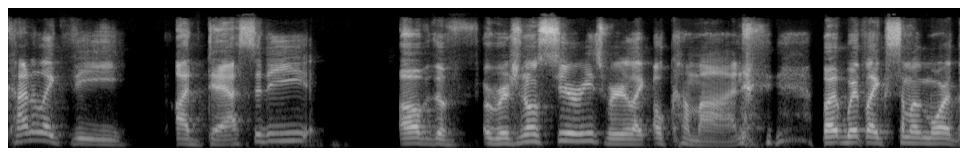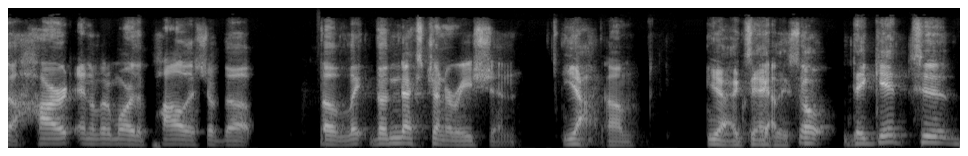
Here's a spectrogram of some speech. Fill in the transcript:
kind of like the audacity of the original series where you're like oh come on. But with like some of more of the heart and a little more of the polish of the the the next generation. Yeah. Um Yeah, exactly. So they get to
